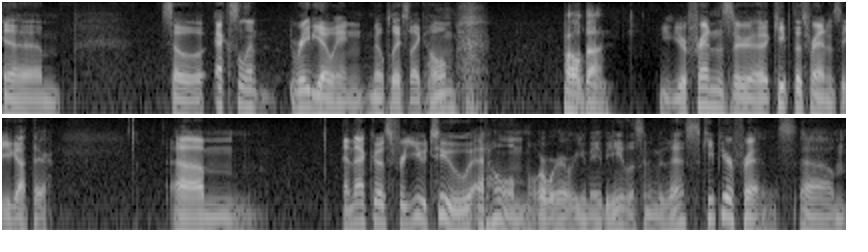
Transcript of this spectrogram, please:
Um, so excellent radioing, "No Place Like Home." Well done. Your friends are uh, keep those friends that you got there. Um, and that goes for you too at home or wherever you may be listening to this. Keep your friends. Um,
